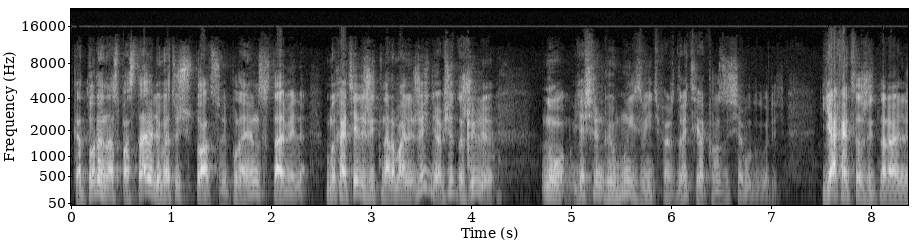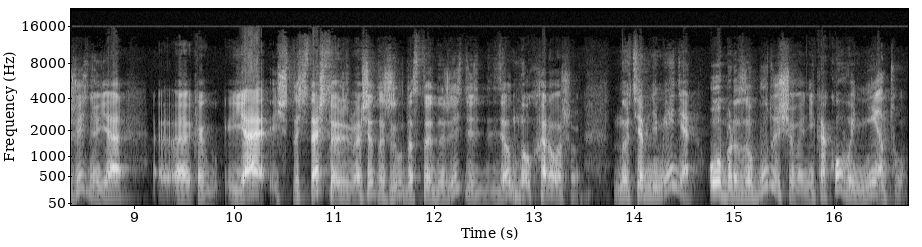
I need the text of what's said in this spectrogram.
которые нас поставили в эту ситуацию, и половину ставили. Мы хотели жить нормальной жизнью, вообще-то жили... Ну, я все время говорю, мы, извините, пожалуйста, давайте я просто за себя буду говорить. Я хотел жить нормальной жизнью, я, э, как, я считаю, что вообще-то жил достойной жизнью, делал много хорошего. Но, тем не менее, образа будущего никакого нету.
